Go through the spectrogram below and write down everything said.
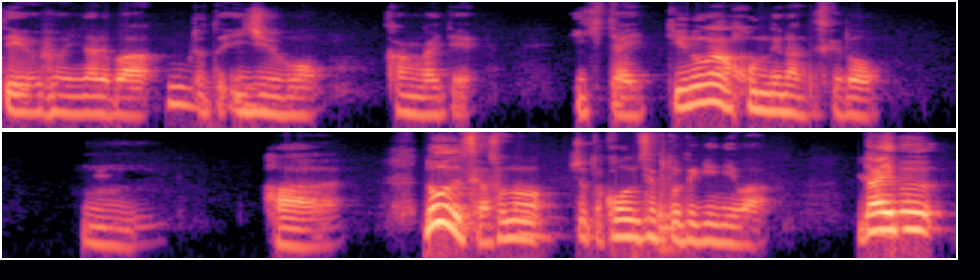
ていう風になれば、うん。ちょっと移住も考えていきたいっていうのが本音なんですけど、うん。はい。どうですか？その、ちょっとコンセプト的には。だいぶ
